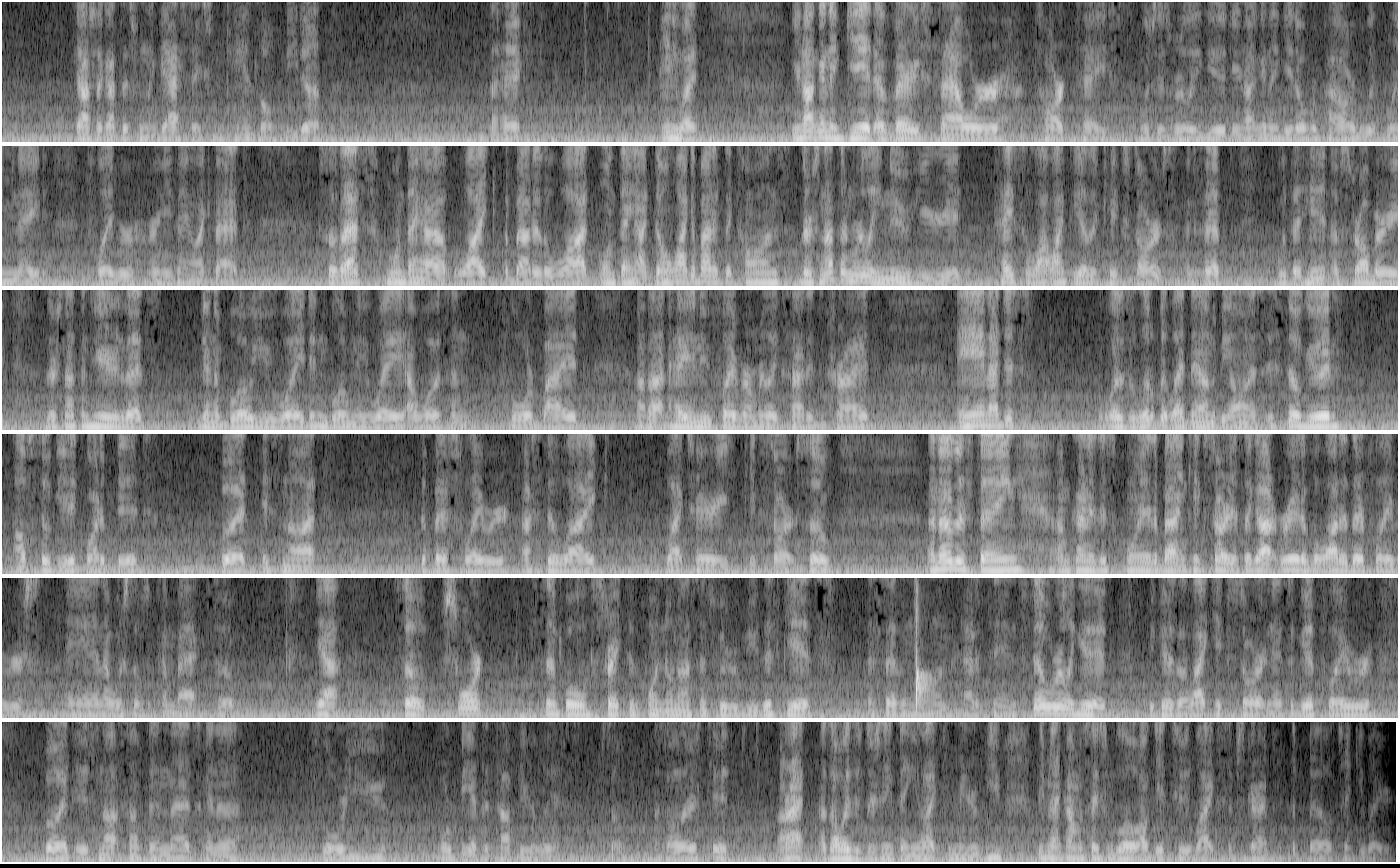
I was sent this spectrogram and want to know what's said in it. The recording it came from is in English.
gosh, I got this from the gas station. Cans all beat up. What the heck? Anyway, you're not gonna get a very sour tart taste, which is really good. You're not gonna get overpowered with lemonade flavor or anything like that. So that's one thing I like about it a lot. One thing I don't like about it, the cons, there's nothing really new here. It tastes a lot like the other Kickstarts, except with a hint of strawberry. There's nothing here that's gonna blow you away. It didn't blow me away. I wasn't floored by it. I thought, hey, a new flavor. I'm really excited to try it. And I just was a little bit let down, to be honest. It's still good. I'll still get it quite a bit, but it's not the best flavor. I still like black cherry Kickstart. So another thing I'm kind of disappointed about in Kickstart is they got rid of a lot of their flavors and I wish those would come back. So yeah, so short, simple, straight to the point, no nonsense food review. This gets a 7-1 out of 10. Still really good because I like Kickstart and it's a good flavor, but it's not something that's gonna floor you or be at the top of your list. So that's all there is to it. All right, as always, if there's anything you'd like for me to review, leave in that comment section below. I'll get to it. Like, subscribe, hit the bell. Check you later.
